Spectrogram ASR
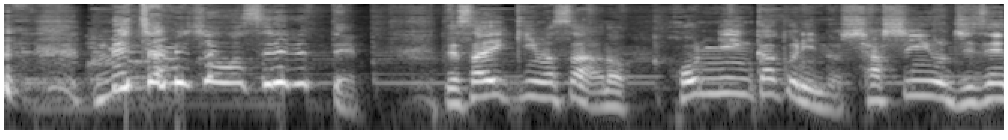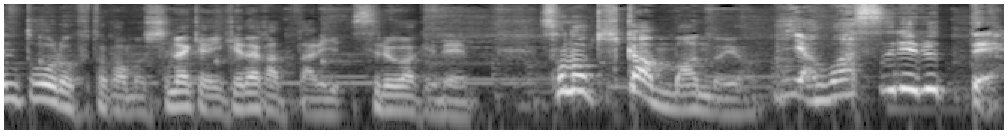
めちゃめちゃ忘れるって。で、最近はさ、あの、本人確認の写真を事前登録とかもしなきゃいけなかったりするわけで、その期間もあんのよ。いや、忘れるって。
